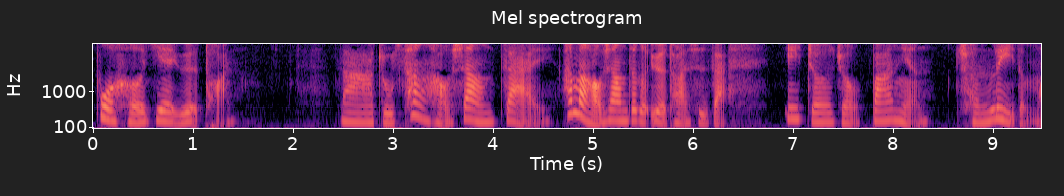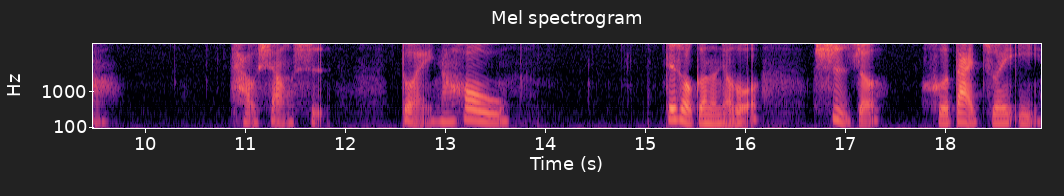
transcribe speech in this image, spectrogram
薄荷叶乐团。那主唱好像在，他们好像这个乐团是在一九九八年成立的吗？好像是，对。然后这首歌呢叫做《逝者》。何待追忆？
